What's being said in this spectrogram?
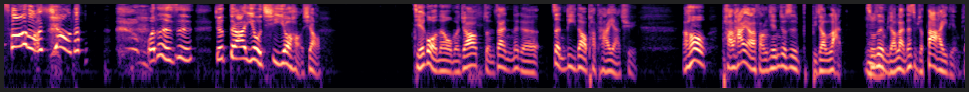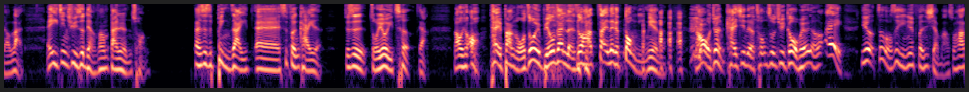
超好笑的。我真的是就对他又气又好笑。结果呢，我们就要转战那个阵地到帕塔亚去，然后帕塔亚的房间就是比较烂，说真的比较烂，但是比较大一点，比较烂。哎，一进去是两张单人床，但是是并在一，呃，是分开的，就是左右一侧这样。然后我说哦，太棒了，我终于不用再忍受他在那个洞里面了。然后我就很开心的冲出去跟我朋友讲说，哎，因为这种事情去分享嘛，说他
